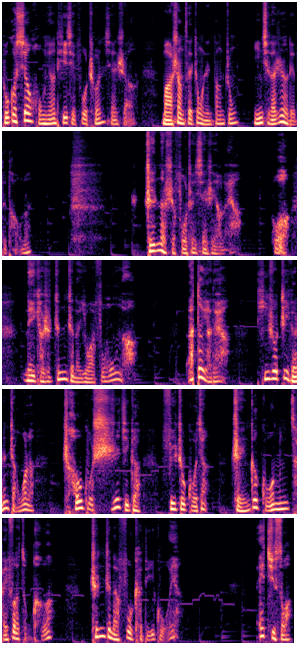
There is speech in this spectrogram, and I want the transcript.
不过，萧红阳提起富春先生，马上在众人当中引起了热烈的讨论。真的是富春先生要来啊！哇，那可是真正的亿万富翁呢！啊对呀对呀，听说这个人掌握了超过十几个非洲国家整个国民财富的总和，真正的富可敌国呀！哎，据说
